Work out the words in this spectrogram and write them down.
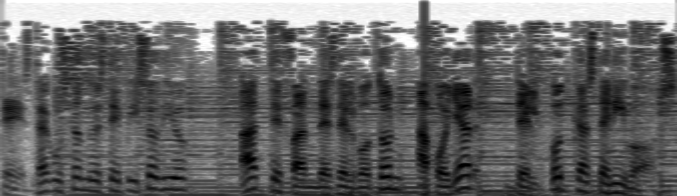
¿Te está gustando este episodio? Hazte fan desde el botón Apoyar del podcast de Nivos.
